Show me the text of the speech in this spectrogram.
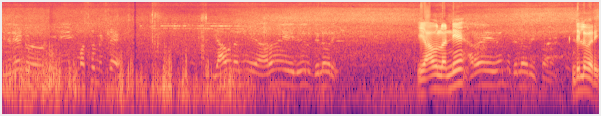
ఇది రేటు ఇది మొత్తం ఇట్లే. యావులన్నీ అరవై ఐదు వేలు డెలివరీ ఈ ఆవులన్నీ అరవై ఐదు వేలు డెలివరీ ఇస్తాను డెలివరీ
